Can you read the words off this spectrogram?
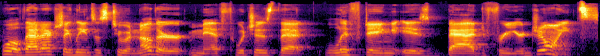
Well, that actually leads us to another myth, which is that lifting is bad for your joints.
